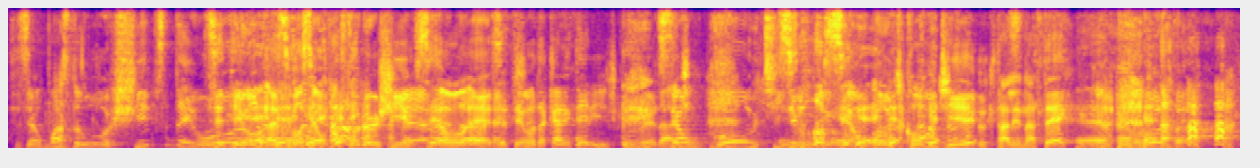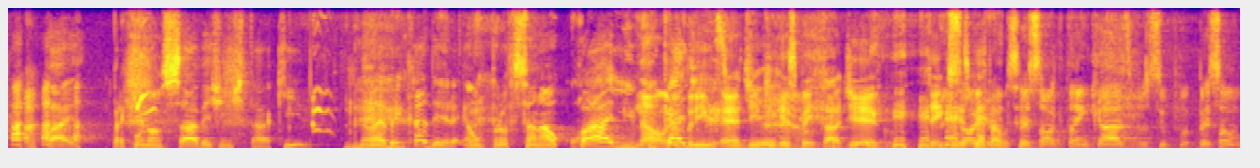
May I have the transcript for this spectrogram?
Se você é um pastor worship, você tem outra. se você é um pastor worship, é, você, é, um, é, você tem outra característica, é verdade. Se é um coach, se você é um coach, como o Diego que está ali na técnica, é. Pai, pra quem não sabe, a gente tá aqui. Não é brincadeira. É um profissional qualificadíssimo. Não, é, tem que respeitar, Diego. Tem que respeitar você. O pessoal que tá em casa, você, o, pessoal,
